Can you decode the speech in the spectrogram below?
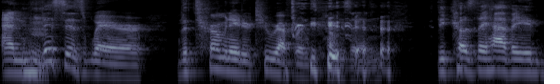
and Mhm. this is where the Terminator 2 reference comes in because they have a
